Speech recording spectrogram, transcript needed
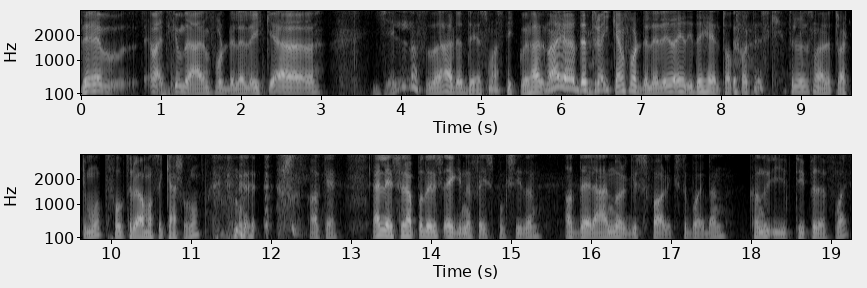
Det Jeg veit ikke om det er en fordel eller ikke. Gjeld, altså. Er det det som er stikkord her? Nei, eh, det tror jeg ikke er en fordel i det, i det hele tatt, faktisk. Jeg tror snarere tvert imot. Folk tror jeg har masse cash og sånn. Ok. Jeg leser her på deres egne Facebook-side at dere er Norges farligste boyband. Kan du utdype det for meg?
